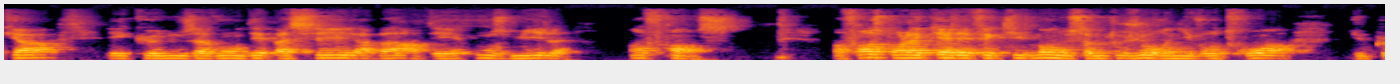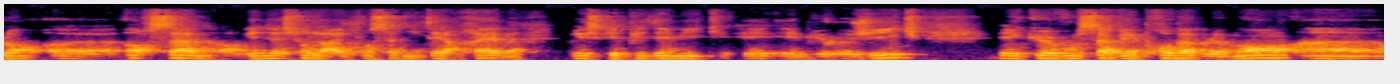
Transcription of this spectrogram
cas et que nous avons dépassé la barre des 11 000 en France. En France, pour laquelle effectivement nous sommes toujours au niveau 3 du plan euh, ORSAN, Organisation de la réponse sanitaire, REB, risque épidémique et, biologique, et que vous le savez probablement, un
